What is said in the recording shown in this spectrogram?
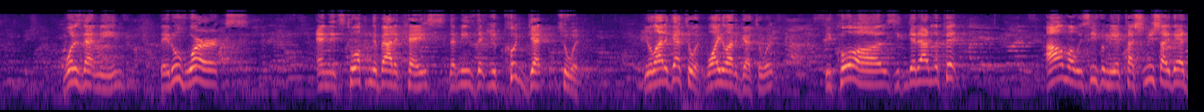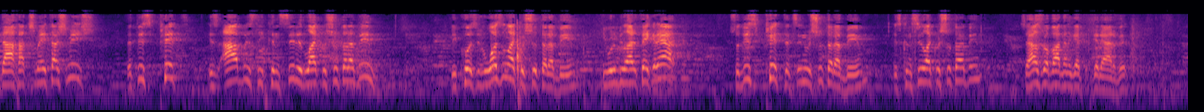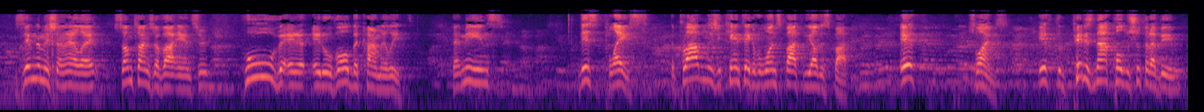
What does that mean? The eruv works, and it's talking about a case that means that you could get to it. You're allowed to get to it. Why are you allowed to get to it? Because you can get out of the pit. Alma, we see from here, tashmish idea dachak shmei tashmish. That this pit is obviously considered like Rishut Rabim. Because if it wasn't like Rishut Rabim, he wouldn't be allowed to take it out. So this pit that's in Rishut Rabim is considered like Rishut Rabim. So how's Ravah going to get, get out of it? Zimna Mishanele, sometimes Ravah answered, Hu ve'eruvo bekarmelit. That means, this place, the problem is you can't take it from one spot to the other spot. If, Shlimes, if the pit is not called Rishut Rabim,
